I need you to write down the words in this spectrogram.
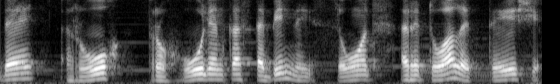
день рух, прогулянка, стабільний сон, ритуали тиші,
